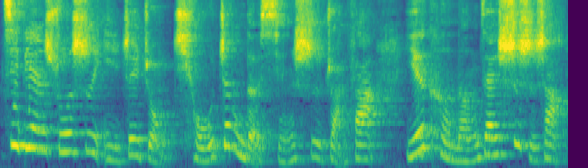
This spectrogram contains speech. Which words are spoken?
即便说是以这种求证的形式转发，也可能在事实上。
